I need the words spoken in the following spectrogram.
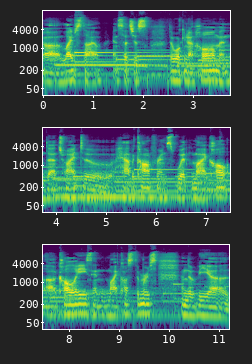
uh, lifestyle, and such as the working at home and uh, trying to have a conference with my col- uh, colleagues and my customers, and via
